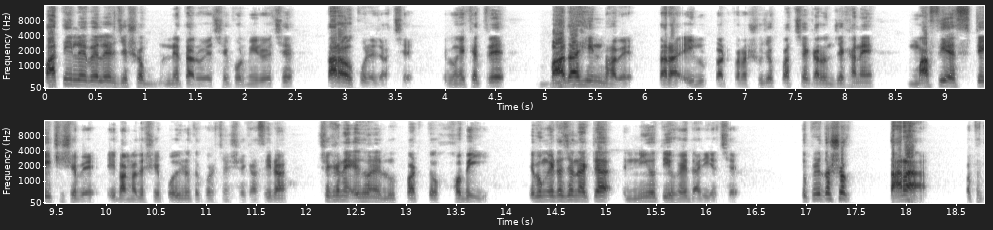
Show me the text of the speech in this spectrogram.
পাতি লেভেলের যেসব নেতা রয়েছে, কর্মী রয়েছে, তারাও করে যাচ্ছে এবং এক্ষেত্রে বাধাহীনভাবে তারা এই লুটপাট করার সুযোগ পাচ্ছে। কারণ যেখানে মাফিয়া স্টেট হিসেবে এই বাংলাদেশে পরিণত করেছেন শেখ হাসিনা, সেখানে এ ধরনের লুটপাট তো হবেই এবং এটা যেন একটা নিয়তি হয়ে দাঁড়িয়েছে। তো প্রিয় দর্শক, তারা, অর্থাৎ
